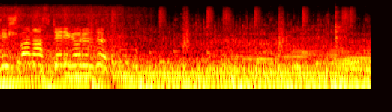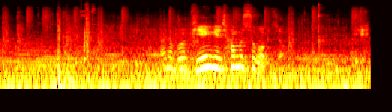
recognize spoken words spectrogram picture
Düşman askeri görüldü. 아니 뭘 비행기 참을 수가 없죠 네.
